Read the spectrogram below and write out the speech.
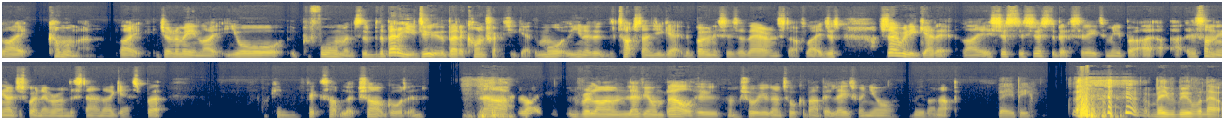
like, come on, man. Like, do you know what I mean? Like, your performance, the, the better you do, the better contract you get, the more, you know, the, the touchdowns you get, the bonuses are there and stuff. Like, it just, I just don't really get it. Like, it's just, it's just a bit silly to me. But I, I, it's something I just won't ever understand, I guess. But fucking fix up, look sharp, Gordon. Now I have to like rely on Le'Veon Bell, who I'm sure you're going to talk about a bit later when you're moving up. Maybe. Maybe move on now.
